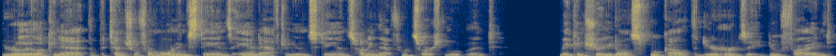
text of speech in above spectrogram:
you're really looking at the potential for morning stands and afternoon stands, hunting that food source movement, making sure you don't spook out the deer herds that you do find,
